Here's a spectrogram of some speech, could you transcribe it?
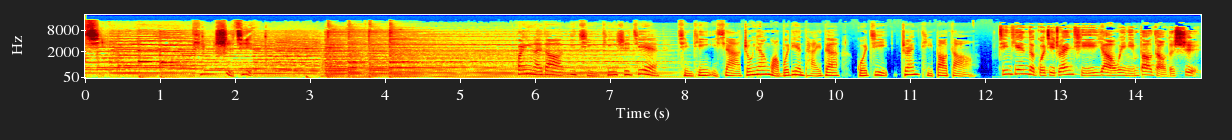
起听世界，欢迎来到一起听世界，请听一下中央广播电台的国际专题报道。今天的国际专题要为您报道的是：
